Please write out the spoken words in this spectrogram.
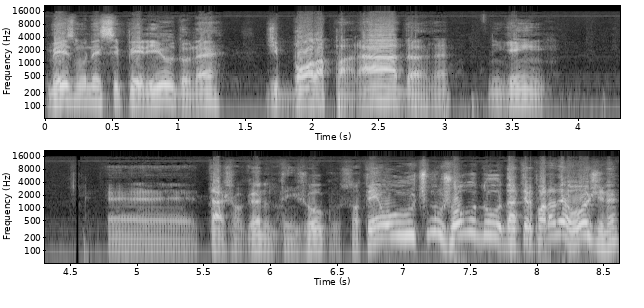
mesmo nesse período, né, de bola parada, né? Ninguém é, tá jogando, não tem jogo. Só tem o último jogo do, da temporada é hoje, né?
